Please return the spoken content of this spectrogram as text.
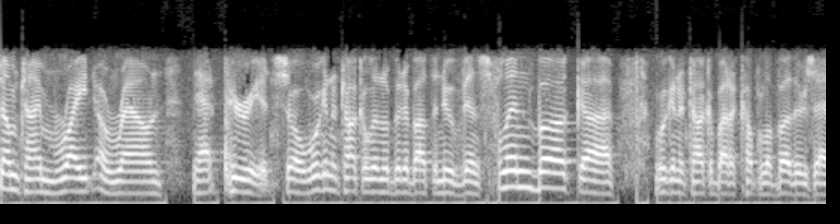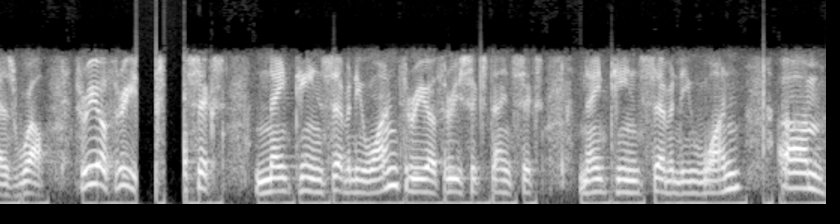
sometime right around that period. So we're going to talk a little bit about the new Vince Flynn book. Uh, we're going to talk about a couple of others as well. 303 1971, 303 696 1971. Um,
